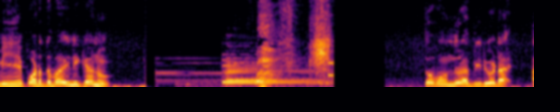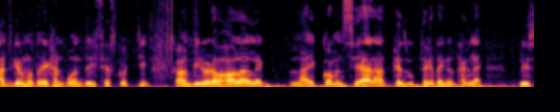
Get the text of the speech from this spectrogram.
মেয়ে পড়াতে পারিনি কেন? তো বন্ধুরা, ভিডিওটা আজকের মতো এখান পর্যন্তই শেষ করছি। কারণ ভিডিওটা ভালো লাগলে লাইক কমেন্ট শেয়ার আর ফেসবুক থেকে থাকলে থাকলে প্লিজ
